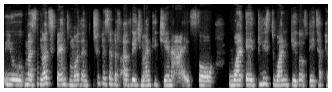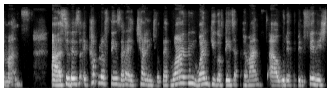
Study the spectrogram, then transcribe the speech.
you must not spend more than 2% of average monthly GNI for one, at least one gig of data per month. Uh, so there's a couple of things that I challenge with that. One, one gig of data per month uh, would have been finished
